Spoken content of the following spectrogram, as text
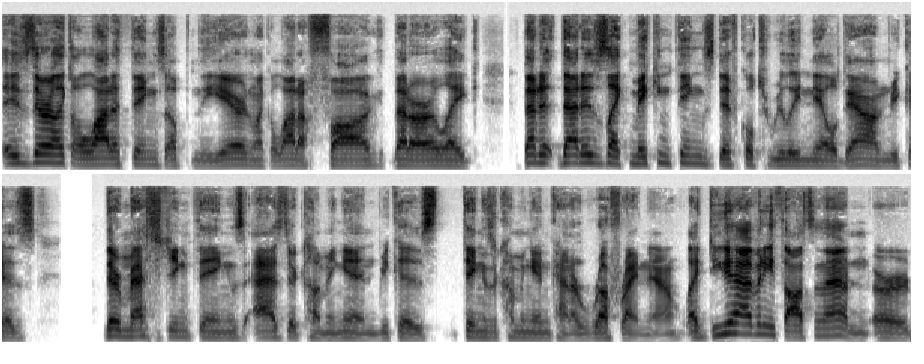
is there like a lot of things up in the air and like a lot of fog that are like that that is like making things difficult to really nail down because they're messaging things as they're coming in because things are coming in kind of rough right now. Like, do you have any thoughts on that, or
